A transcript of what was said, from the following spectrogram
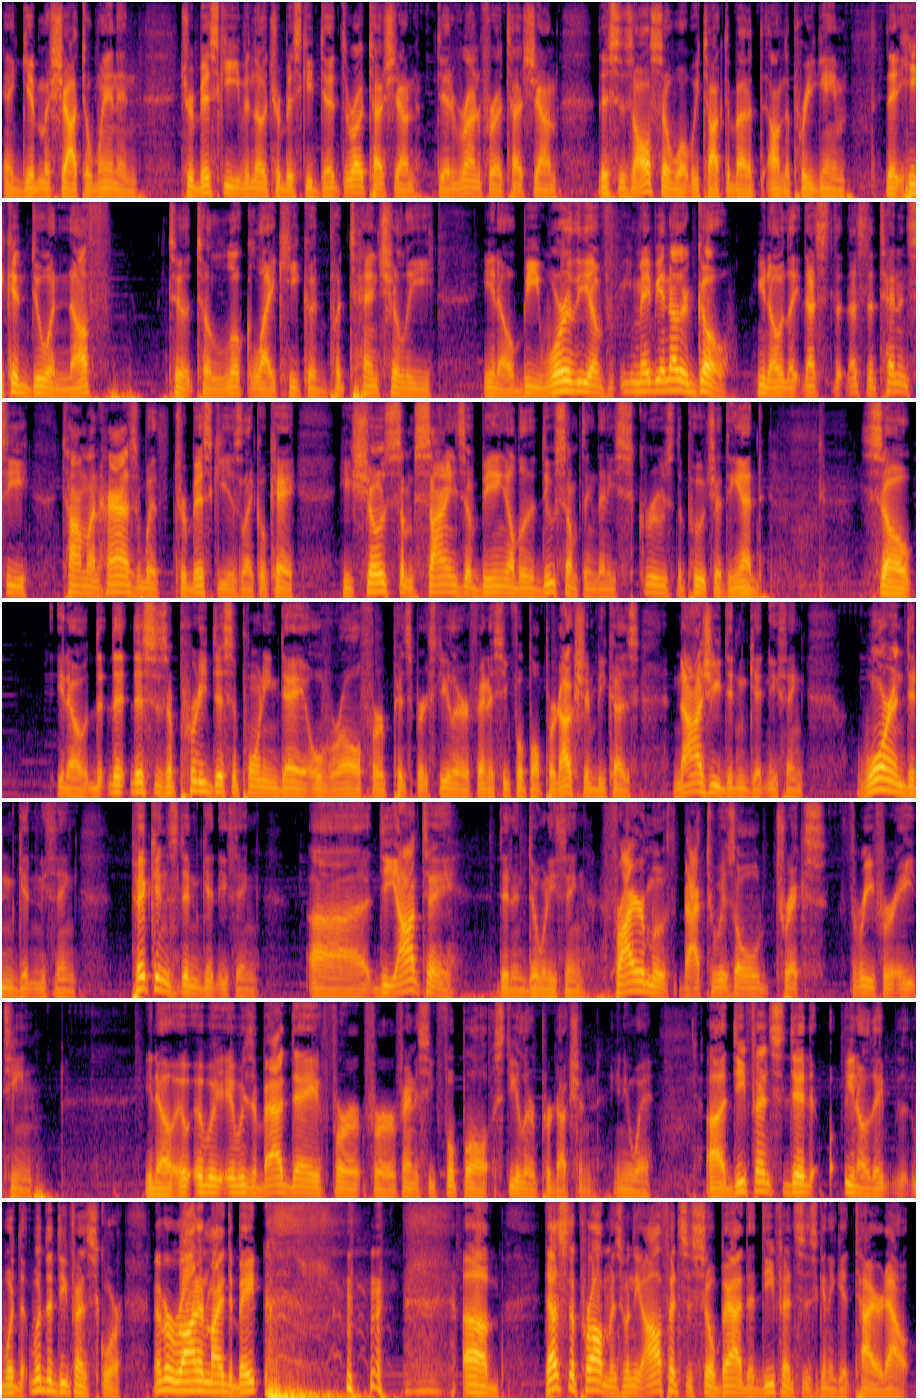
and give them a shot to win and Trubisky, even though Trubisky did throw a touchdown, did run for a touchdown, this is also what we talked about on the pregame that he can do enough to to look like he could potentially, you know, be worthy of maybe another go. You know, that's the, that's the tendency Tomlin has with Trubisky is like, okay, he shows some signs of being able to do something, then he screws the pooch at the end. So you know, th- th- this is a pretty disappointing day overall for Pittsburgh Steeler fantasy football production because Najee didn't get anything, Warren didn't get anything, Pickens didn't get anything, uh, Diontae didn't do anything. Freiermuth back to his old tricks, three for eighteen. You know, it, it was it was a bad day for for fantasy football Steeler production anyway. Uh, defense did, you know, they what the, what the defense score? Remember Ron and my debate? um, that's the problem is when the offense is so bad, the defense is going to get tired out.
